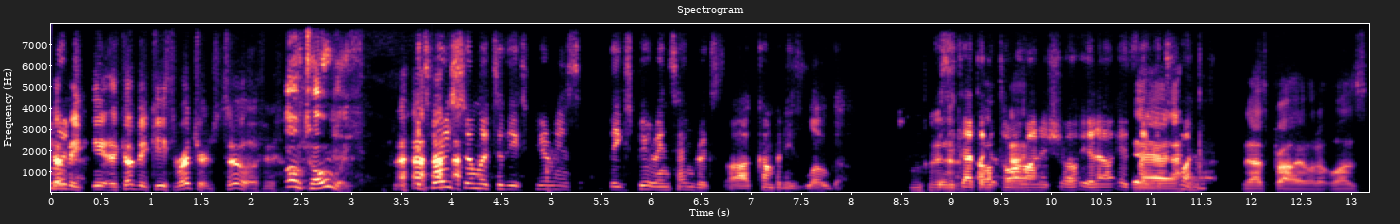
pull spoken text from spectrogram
could be, it could be Keith Richards too. If you, Oh, totally. it's very similar to the experience the Experience Hendrix uh, company's logo. Because he's got the Okay. guitar on his show. You know, it's like it's fun. That's probably what it was.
